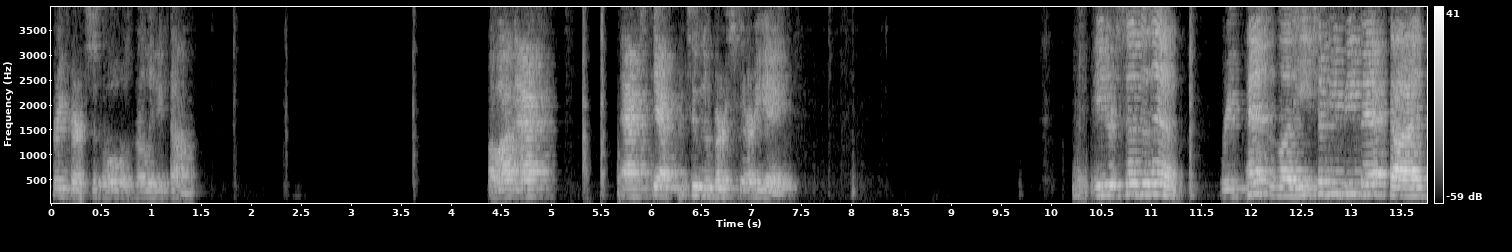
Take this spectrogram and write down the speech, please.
precursor to what was really to come. About Act, Acts chapter two and verse thirty-eight. And Peter said to them, Repent and let each of you be baptized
